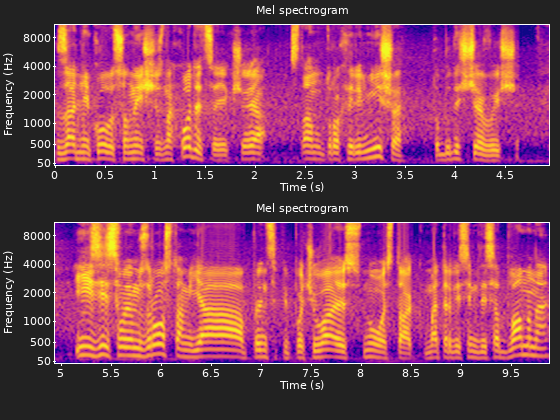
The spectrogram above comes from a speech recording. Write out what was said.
заднє колесо нижче знаходиться. Якщо я стану трохи рівніше, то буде ще вище. І зі своїм зростом я, в принципі, почуваюсь ну, ось так, метр вісімдесят два мене,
